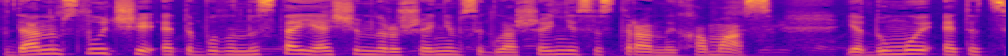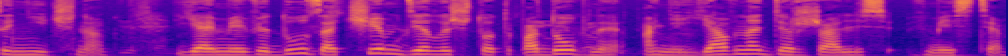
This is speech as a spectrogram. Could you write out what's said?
В данном случае это было настоящим нарушением соглашения со стороны Хамас. Я думаю, это цинично. Я имею в виду, зачем делать что-то подобное. Они явно держались вместе.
